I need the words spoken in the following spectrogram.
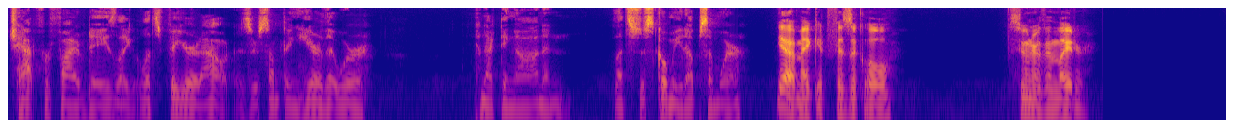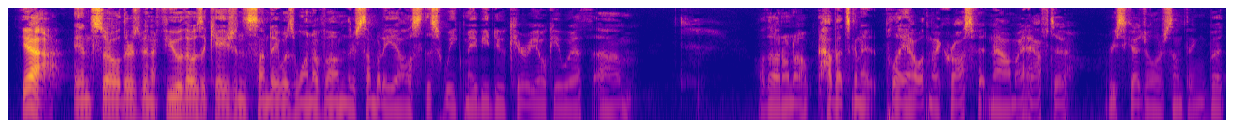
chat for five days. Like, let's figure it out. Is there something here that we're connecting on and let's just go meet up somewhere. yeah, make it physical sooner than later. Yeah. And so there's been a few of those occasions. Sunday was one of them. There's somebody else this week maybe do karaoke with. Um, although I don't know how that's going to play out with my CrossFit now. I might have to reschedule or something, but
